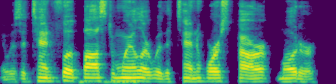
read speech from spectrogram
It was a 10 foot Boston whaler with a 10 horsepower motor.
